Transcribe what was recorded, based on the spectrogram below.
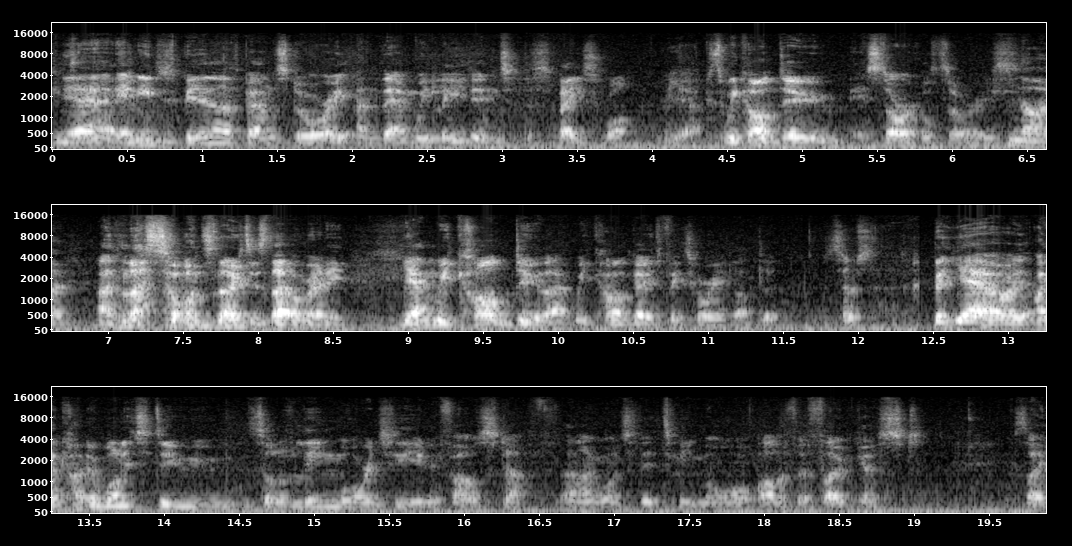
Yeah, it needs to be an Earthbound story, and then we lead into the space one. Yeah. Because we can't do historical stories. No. Unless someone's noticed that already. Yeah, we can't do that. We can't go to Victorian London. So sad. But yeah, I, I kind of wanted to do sort of lean more into the unit file stuff, and I wanted it to be more Oliver focused. Because I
